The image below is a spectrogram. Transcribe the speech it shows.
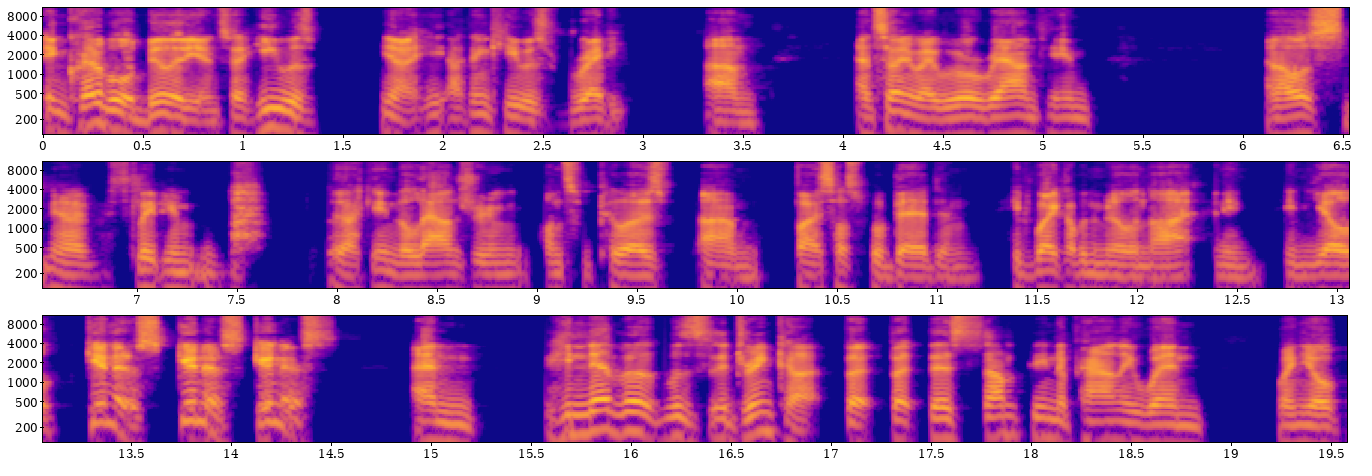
incredible ability. And so he was, you know, he, I think he was ready. Um, and so anyway, we were around him and I was, you know, sleeping like in the lounge room on some pillows um, by his hospital bed, and he'd wake up in the middle of the night and he'd, he'd yell Guinness, Guinness, Guinness, and he never was a drinker. But but there's something apparently when when you're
